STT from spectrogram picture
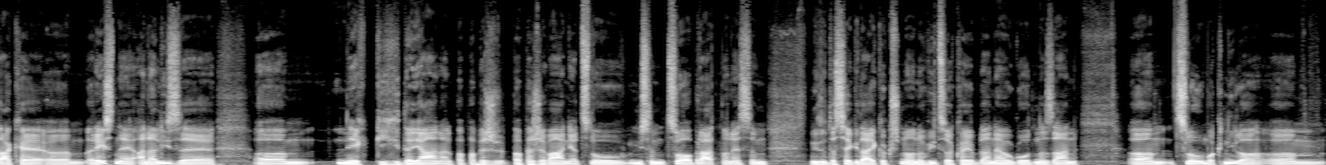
take um, resne analize. Um, Nekih dejanj ali pa papeževanja. Celo, mislim, celo obratno. Ne, sem videl, da se je kdaj kakšno novico, ki je bila neugodna za njega, um, celo umaknilo um,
